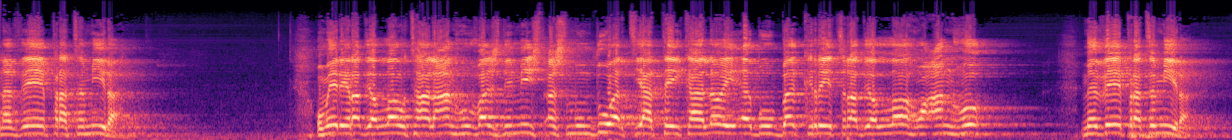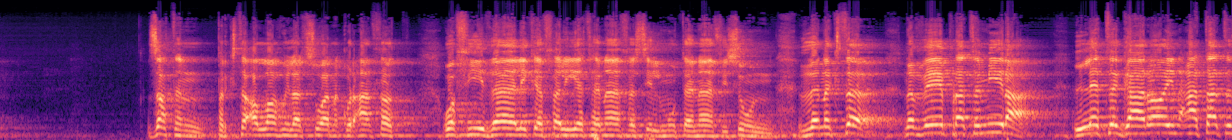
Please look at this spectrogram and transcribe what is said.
në vepra të mira Omeri radiallahu ta'ala anhu vazhdimisht është munduar t'ia tejkalojë Ebu Bekrit radiallahu anhu në vepra të mira. Zaten për këtë Allahu i lartësuar në Kur'an thotë, wa fi dhalika falyatanafasil mutanafisun dhe në këtë në vepra të mira le të garojnë ata të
